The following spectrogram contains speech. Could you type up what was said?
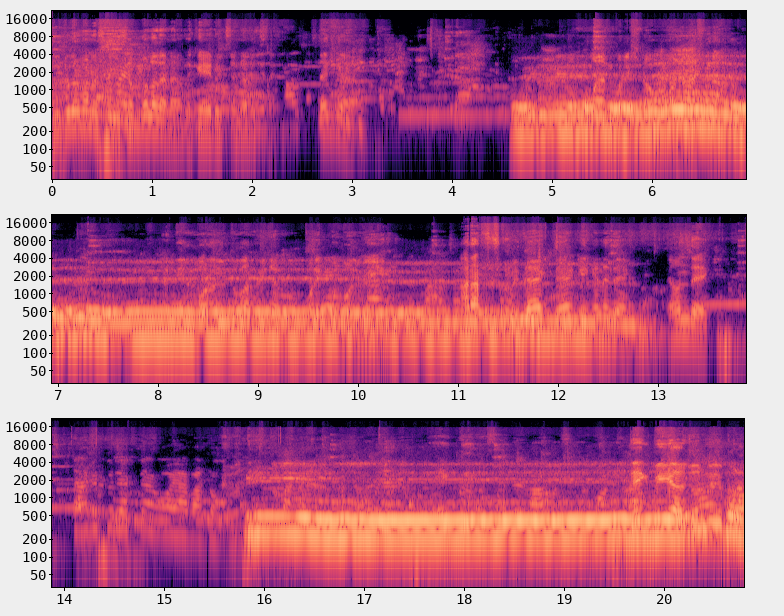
ইউটিউবের মানুষ এসব বলা যায় না। দেখে ঢুকছে না, ঢুকছে অপমান করিস না একদিন বড় ইউটিউবার হয়ে যাব পরে কেউ বলবি। আর আফসোস করবি দেখ দেখ এখানে দেখ এমন দেখ। দেখবি আর চলবি কথা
